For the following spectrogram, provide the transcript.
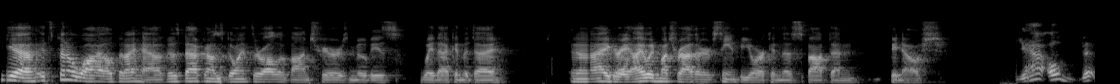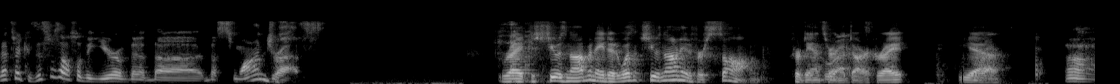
Yeah, it's been a while, but I have. It was back when I was going through all of Von Trier's movies way back in the day. And I agree. Yeah. I would much rather have seen Bjork in this spot than Binoche. Yeah. Oh, that, that's right. Because this was also the year of the the the swan dress. Right, because she was nominated. Wasn't she was nominated for song for Dancer in the Dark? Right. Yeah. Oh,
